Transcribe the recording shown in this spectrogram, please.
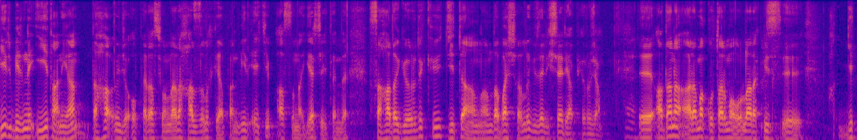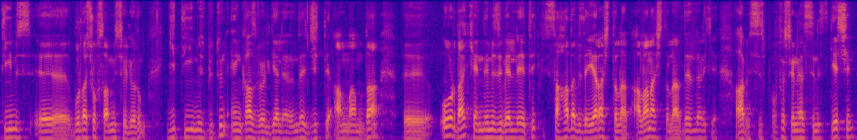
birbirini iyi tanıyan, daha önce operasyonlara hazırlık yapan bir ekip aslında gerçekten de sahada gördük ki ciddi anlamda başarılı güzel işler yapıyor hocam. Ee, Adana arama kurtarma olarak biz e, gittiğimiz e, burada çok samimi söylüyorum gittiğimiz bütün enkaz bölgelerinde ciddi anlamda e, orada kendimizi belli ettik. Sahada bize yer açtılar alan açtılar. Dediler ki abi siz profesyonelsiniz geçin.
